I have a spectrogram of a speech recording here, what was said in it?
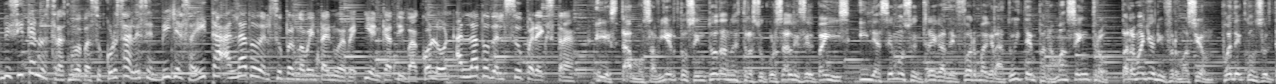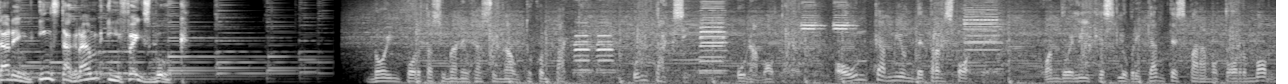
Visite nuestras nuevas sucursales en Villa Zaita al lado del Super 99 y en Cativa Colón al lado del Super Extra. Estamos abiertos en todas nuestras sucursales del país y le hacemos su entrega de forma gratuita en Panamá Centro. Para mayor información, puede consultar en Instagram y Facebook. No importa si manejas un auto compacto, un taxi, una moto o un camión de transporte, cuando eliges lubricantes para motor móvil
